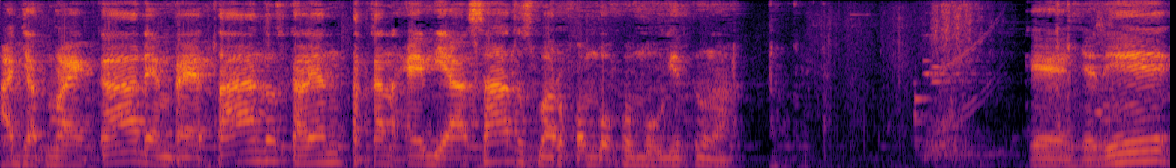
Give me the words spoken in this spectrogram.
ajak mereka dempetan terus kalian tekan E biasa terus baru combo-combo gitu lah oke jadi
